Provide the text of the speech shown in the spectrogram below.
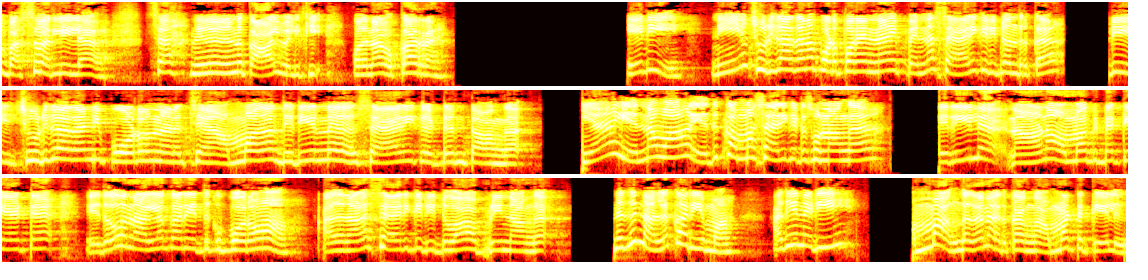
இன்னும் பஸ் வரல சே நின்று நின்று கால் வலிக்கு. கொஞ்ச நாள் உட்காடுறேன் ஏடி நீயும் சுடிதார் தானே போட போறேன்னா இப்ப என்ன saree கட்டிட்டு வந்திருக்க டி சுடிதார் தான் நீ போடணும்னு நினைச்சேன் அம்மா தான் திடீர்னு saree கட்டுன்ட்டாங்க ஏன் என்னவா எதுக்கு அம்மா saree கட்ட சொன்னாங்க தெரியல நானும் அம்மா கிட்ட கேட்டேன் ஏதோ நல்ல காரியத்துக்கு போறோம் அதனால saree கட்டிட்டு வா அப்படின்னாங்க இது நல்ல காரியமா அது என்னடி அம்மா அங்கதானே இருக்காங்க அம்மாட்ட கேளு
